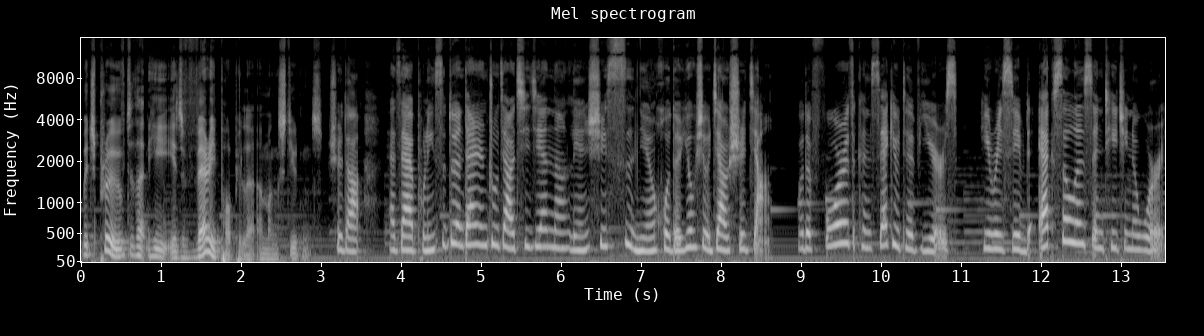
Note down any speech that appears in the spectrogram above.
which proved that he is very popular among students. 是的，他在普林斯顿担任助教期间呢，连续四年获得优秀教师奖。For the fourth consecutive years, he received Excellence in Teaching Award.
